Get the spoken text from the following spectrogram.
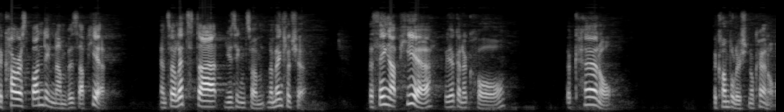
the corresponding numbers up here. And so let's start using some nomenclature. The thing up here we are going to call the kernel, the convolutional kernel.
